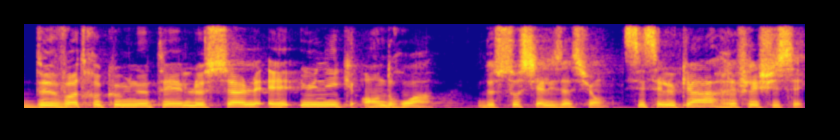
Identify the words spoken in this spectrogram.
de votre communauté le seul et unique endroit de socialisation, si c'est le cas, réfléchissez.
